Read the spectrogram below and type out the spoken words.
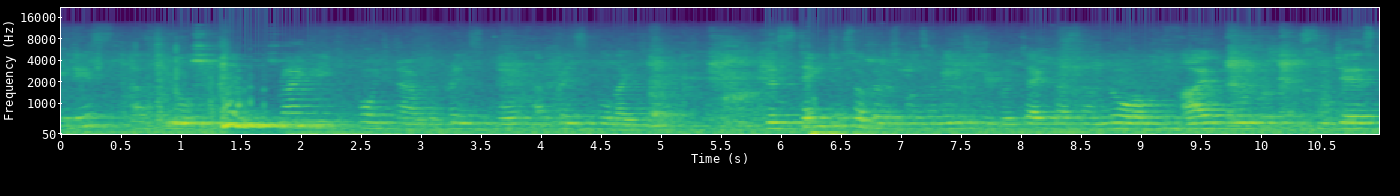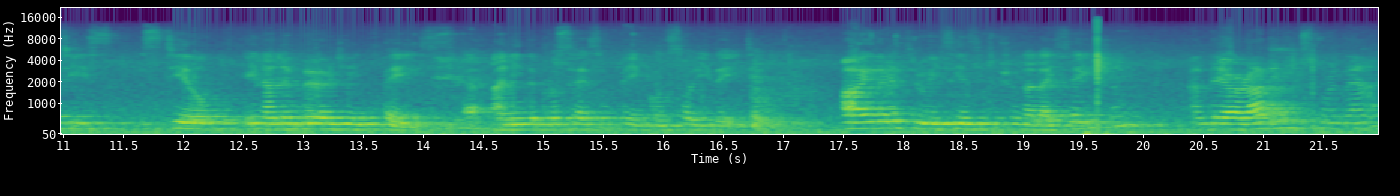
It is, as you rightly pointed out, a principle, a principle like the status of the responsibility to protect as a norm, I would suggest is still in an emerging phase uh, and in the process of being consolidated, either through its institutionalization, and there are avenues for that,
